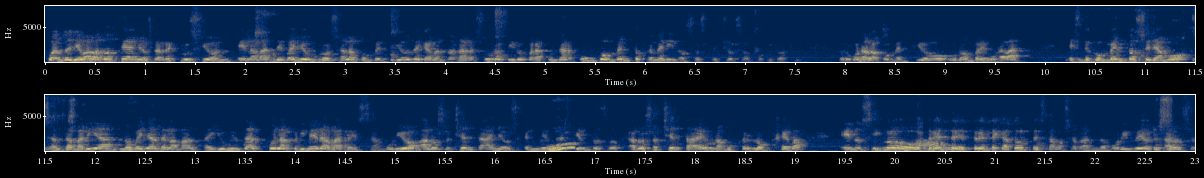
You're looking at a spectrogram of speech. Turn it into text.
Cuando llevaba 12 años de reclusión, el abad de Vallombrosa la convenció de que abandonara su retiro para fundar un convento femenino, sospechoso un poquito aquí. Pero bueno, la convenció un hombre, un abad. Este convento se llamó Santa María Novella de la Malta y Humildad fue la primera abadesa. Murió a los 80 años, en 1312. A los 80, ¿eh? una mujer longeva en el siglo XIII, XIII, XIV estamos hablando. Morir de a los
